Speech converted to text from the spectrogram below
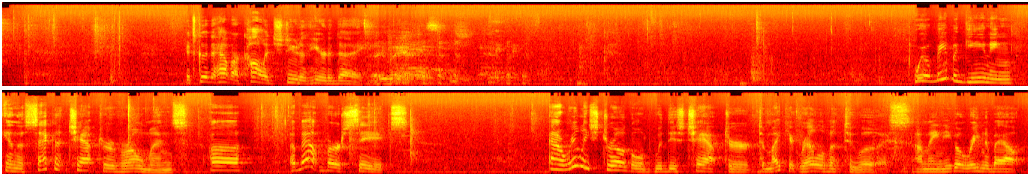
It's good to have our college student here today. Amen. We'll be beginning in the second chapter of Romans, uh, about verse 6. And I really struggled with this chapter to make it relevant to us. I mean, you go reading about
